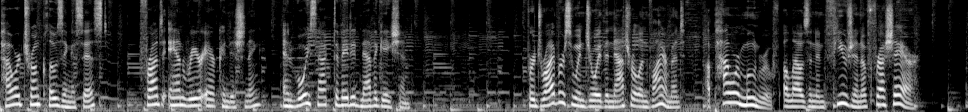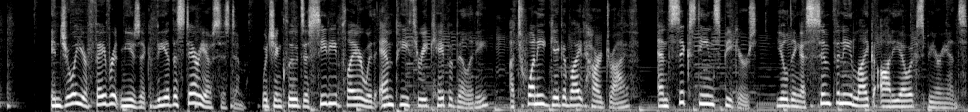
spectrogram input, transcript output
power trunk closing assist, front and rear air conditioning, and voice-activated navigation. For drivers who enjoy the natural environment, a power moonroof allows an infusion of fresh air. Enjoy your favorite music via the stereo system, which includes a CD player with MP3 capability, a 20 gigabyte hard drive, and 16 speakers, yielding a symphony-like audio experience.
